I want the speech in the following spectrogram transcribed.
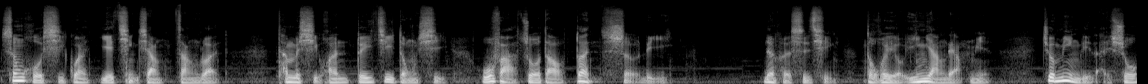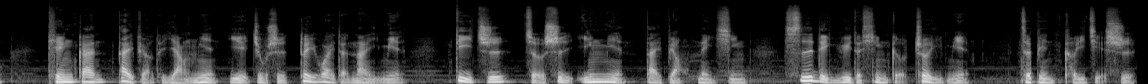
生活习惯也倾向脏乱。他们喜欢堆积东西，无法做到断舍离。任何事情都会有阴阳两面。就命理来说，天干代表的阳面，也就是对外的那一面；地支则是阴面，代表内心私领域的性格这一面。这便可以解释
